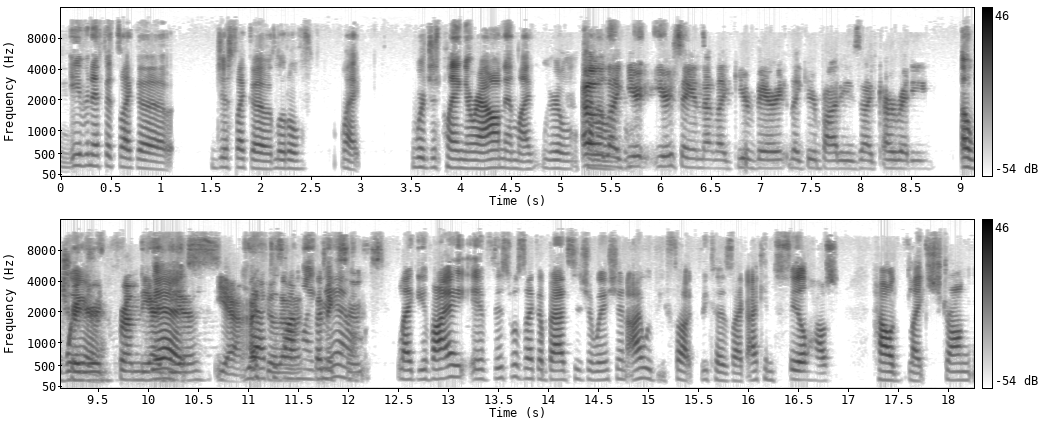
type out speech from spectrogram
Hmm. even if it's like a just like a little like we're just playing around and like we're kind oh, of like you're you're saying that like you're very like your body's like already aware. triggered from the Yes. idea. Yeah, Yeah, I feel 'cause that. I'm like, that makes sense. like if i if this was like a bad situation i would be fucked because like i can feel how how like strong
